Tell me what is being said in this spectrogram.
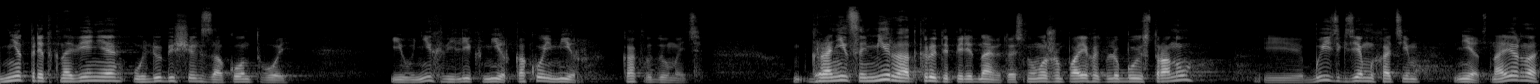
Нет преткновения у любящих закон Твой. И у них велик мир. Какой мир? Как вы думаете? Границы мира открыты перед нами. То есть мы можем поехать в любую страну и быть, где мы хотим. Нет, наверное,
